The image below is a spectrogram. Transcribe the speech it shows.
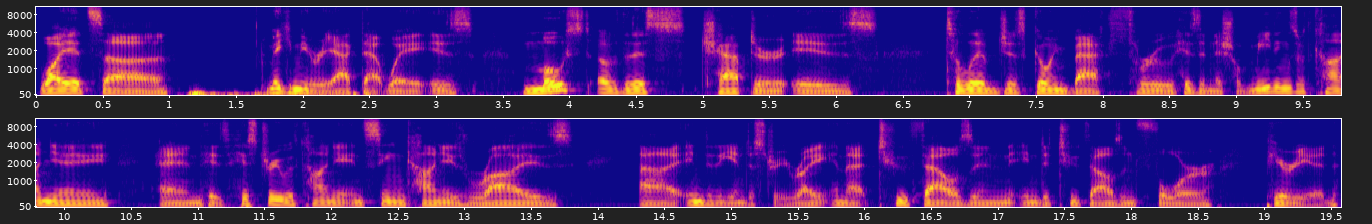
Why it's uh, making me react that way is most of this chapter is Talib just going back through his initial meetings with Kanye and his history with Kanye and seeing Kanye's rise uh, into the industry, right? In that 2000 into 2004 period.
